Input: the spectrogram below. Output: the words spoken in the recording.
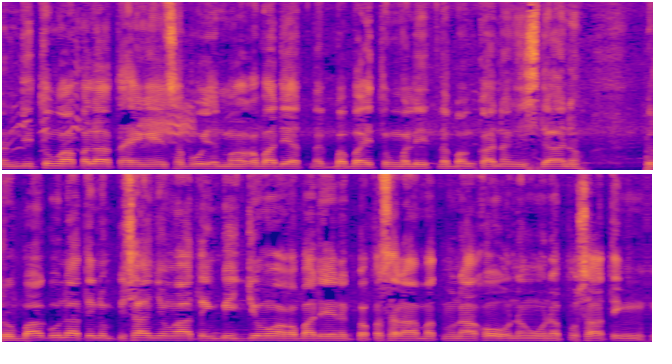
nandito nga pala tayo ngayon sa buyan mga kabady at nagbaba itong maliit na bangka ng isda. Ano? Pero bago natin umpisan yung ating video mga kabady, nagpapasalamat muna ako. Unang una po sa ating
